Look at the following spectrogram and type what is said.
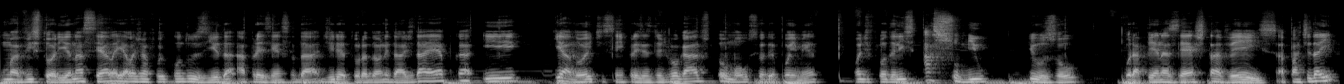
uma vistoria na cela e ela já foi conduzida à presença da diretora da unidade da época e que à noite, sem presença de advogados, tomou seu depoimento, onde Flodeliz assumiu e usou por apenas esta vez. A partir daí,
